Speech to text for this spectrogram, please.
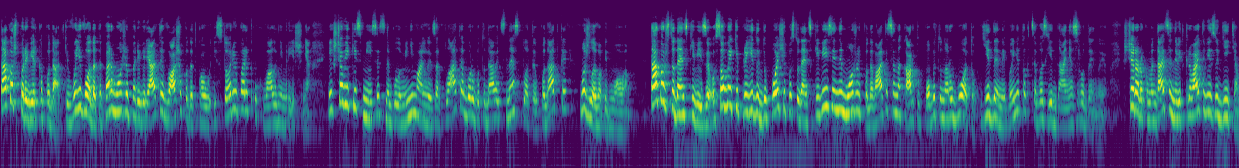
Також перевірка податків. Воєвода тепер може перевіряти вашу податкову історію перед ухваленням рішення. Якщо в якийсь місяць не було мінімальної зарплати або роботодавець не сплатив податки, можлива відмова. Також студентські візи. Особи, які приїдуть до Польщі по студентській візі, не можуть подаватися на карту побиту на роботу. Єдиний виняток це воз'єднання з родиною. Щира рекомендація: не відкривайте візу дітям.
